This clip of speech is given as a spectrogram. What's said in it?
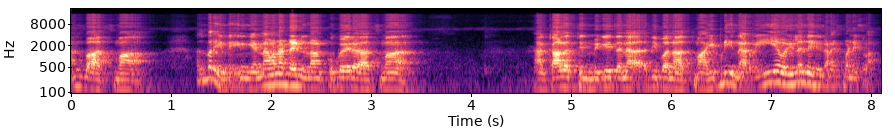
அன்பு ஆத்மா அது மாதிரி நீங்கள் என்ன வேணால் டைட்டில் நான் குபேர ஆத்மா நான் காலத்தின் மிகைதன அதிபன ஆத்மா இப்படி நிறைய வழியில் நீங்கள் கனெக்ட் பண்ணிக்கலாம்.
